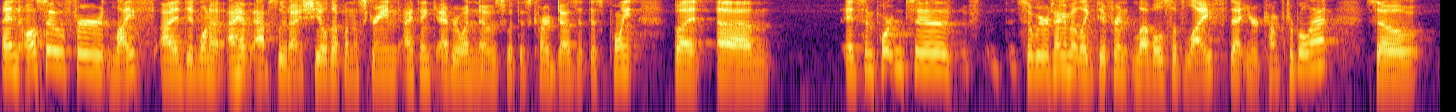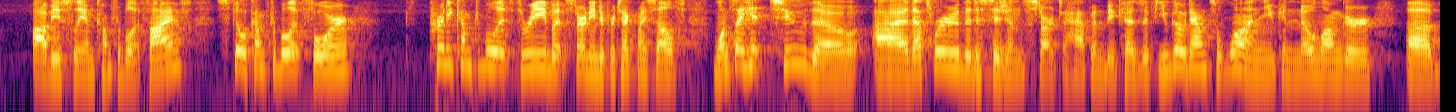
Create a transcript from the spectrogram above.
And also for life, I did want to. I have absolute ice shield up on the screen. I think everyone knows what this card does at this point, but um, it's important to. So we were talking about like different levels of life that you're comfortable at. So obviously, I'm comfortable at five. Still comfortable at four pretty comfortable at three, but starting to protect myself. Once I hit two, though, uh, that's where the decisions start to happen because if you go down to one, you can no longer uh,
